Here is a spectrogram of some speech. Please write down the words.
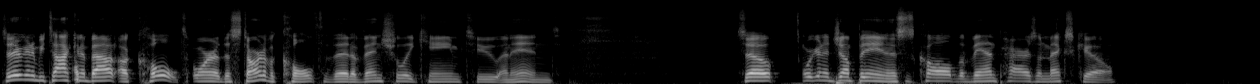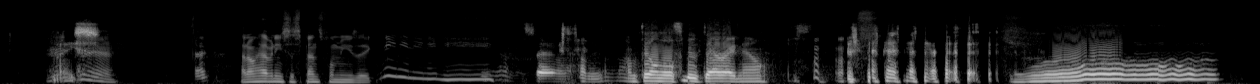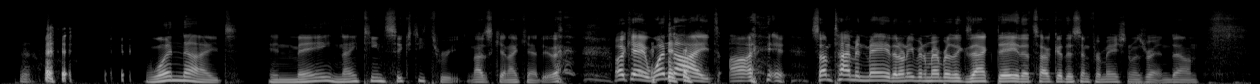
Today we're going to be talking about a cult or the start of a cult that eventually came to an end. So we're going to jump in. This is called The Vampires in Mexico. Nice. I don't have any suspenseful music. Nee, So I'm, I'm feeling a little spooked out right now. Just... One night in May 1963. No, just kidding. I can't do that. okay, one night, on, sometime in May. They don't even remember the exact day. That's how good this information was written down.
